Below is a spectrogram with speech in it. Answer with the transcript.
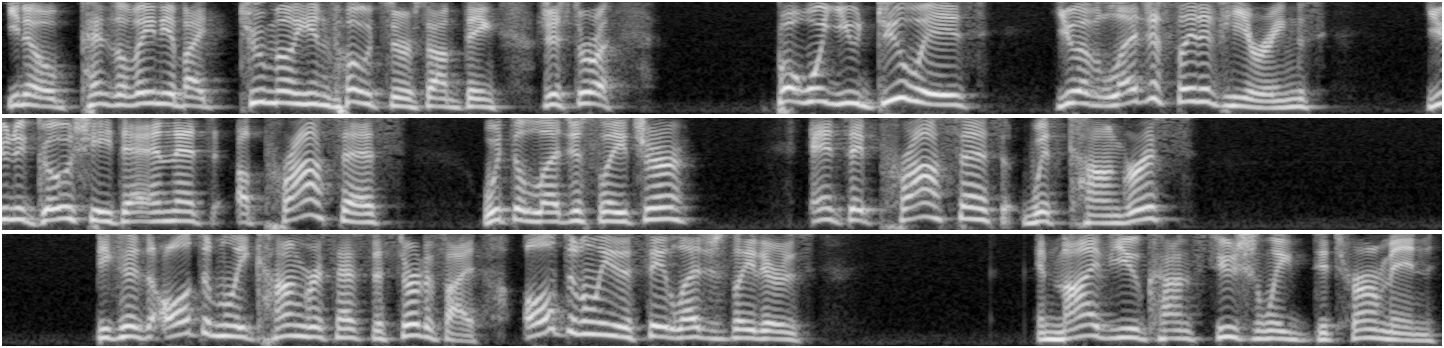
you know, Pennsylvania by 2 million votes or something. Just throw. it. But what you do is you have legislative hearings, you negotiate that, and that's a process with the legislature, and it's a process with Congress because ultimately Congress has to certify. Ultimately, the state legislators, in my view, constitutionally determine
